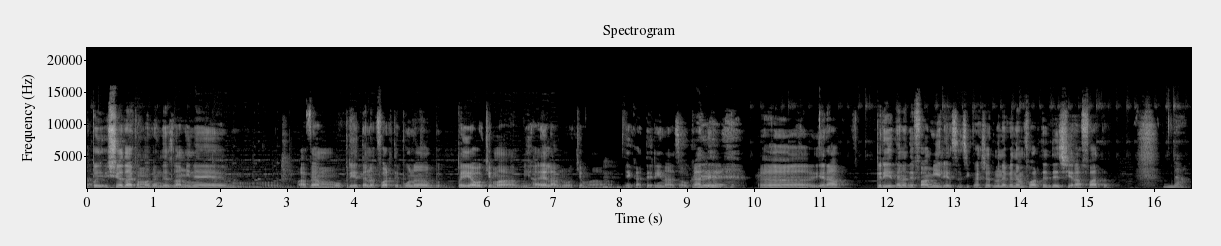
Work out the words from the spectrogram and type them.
păi și eu dacă mă gândesc la mine, m- aveam o prietenă foarte bună, pe ea o chema Mihaela, nu o chema Mhm. Ecaterina sau Cate. Uh, era prietenă de familie, să zic așa, nu ne vedeam foarte des și era fată. da.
